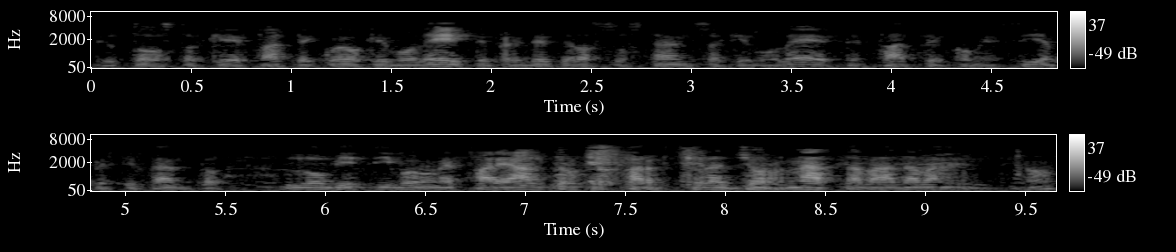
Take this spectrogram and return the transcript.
piuttosto che fate quello che volete, prendete la sostanza che volete, fate come sia, perché tanto l'obiettivo non è fare altro che far che la giornata vada avanti, no?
